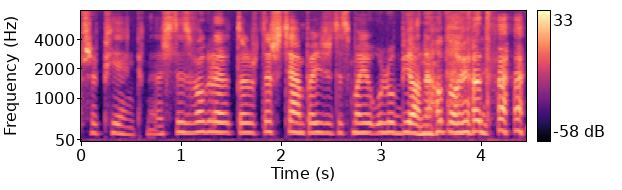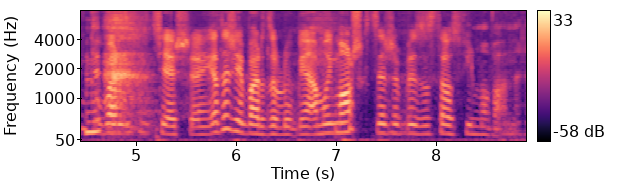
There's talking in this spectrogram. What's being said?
przepiękne. Znaczy, to jest w ogóle, to już też chciałam powiedzieć, że to jest moje ulubione opowiadanie. To bardzo się cieszę. Ja też je bardzo lubię, a mój mąż chce, żeby zostało sfilmowane.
